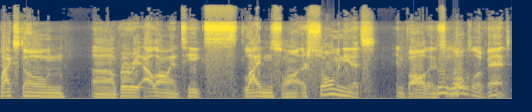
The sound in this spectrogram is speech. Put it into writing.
Blackstone uh, Brewery, Outlaw Antiques, Leiden Salon. There's so many that's involved, and it's Mhm. a local event.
